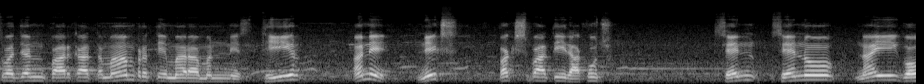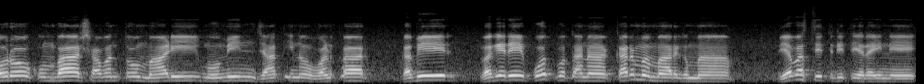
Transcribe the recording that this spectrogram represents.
સ્વજન, પારકા તમામ પ્રત્યે મારા મનને સ્થિર અને નિક્ષ પક્ષપાતી રાખું છું. સેન, સેનો નાઈ ગૌરવ કુંભાર, સાવંતો, માળી, મોમીન, જાતિનો વણકર, કબીર વગેરે પોતપોતાના કર્મ માર્ગમાં વ્યવસ્થિત રીતે રહીને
